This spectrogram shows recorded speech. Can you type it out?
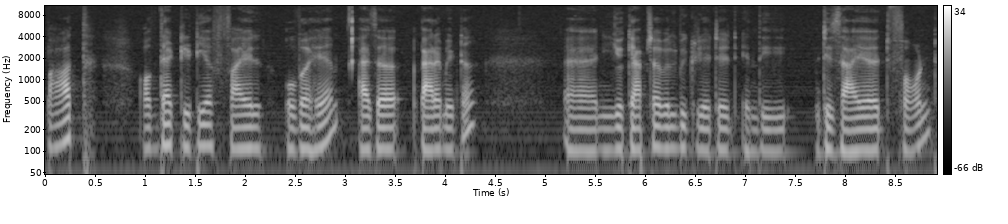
path of that TTF file over here as a parameter and your captcha will be created in the desired font.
